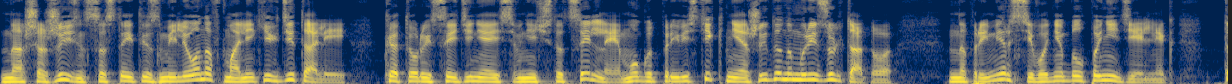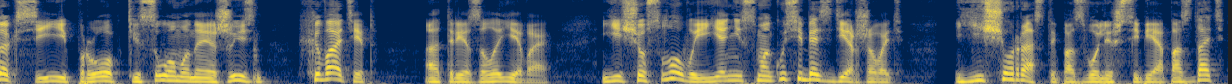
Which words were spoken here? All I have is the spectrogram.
Наша жизнь состоит из миллионов маленьких деталей, которые, соединяясь в нечто цельное, могут привести к неожиданному результату. Например, сегодня был понедельник. Такси, пробки, сломанная жизнь. «Хватит!» — отрезала Ева. «Еще слово, и я не смогу себя сдерживать. Еще раз ты позволишь себе опоздать,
